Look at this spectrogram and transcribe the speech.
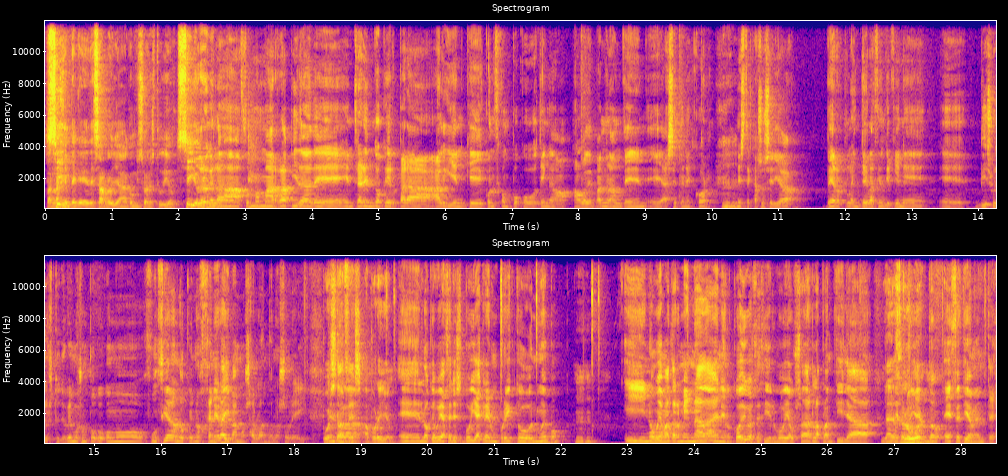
para la gente que desarrolla con Visual Studio. Sí, yo creo que la forma más rápida de entrar en Docker para alguien que conozca un poco o tenga algo de background en eh, ASP.NET Core, en este caso sería ver la integración que tiene eh, Visual Studio. Vemos un poco cómo funciona, lo que nos genera y vamos hablándolo sobre ello. Pues Entonces, a, por ello. Eh, lo que voy a hacer es voy a crear un proyecto nuevo y no voy a matarme en nada en el código, es decir, voy a usar la plantilla ¿La de, Hello World? efectivamente,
